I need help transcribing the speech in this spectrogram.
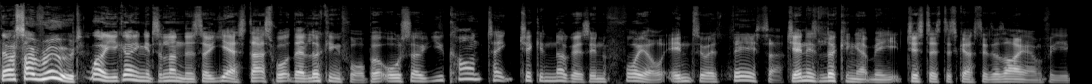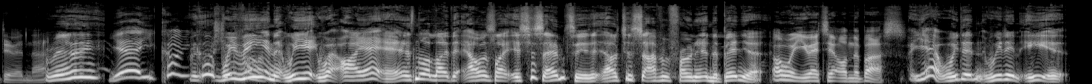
they were so rude. Well, you're going into London, so yes, that's what they're looking for. But also, you can't take chicken nuggets in foil into a theatre. Jen is looking at me just as disgusted as I am for you doing that. Really? Yeah, you can't. Of course, We've eaten it. We well, I ate it. It's not like that. I was like, it's just empty. I just I haven't thrown it in the bin yet. Oh wait, you ate it on the bus. Yeah, we didn't. We didn't eat it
